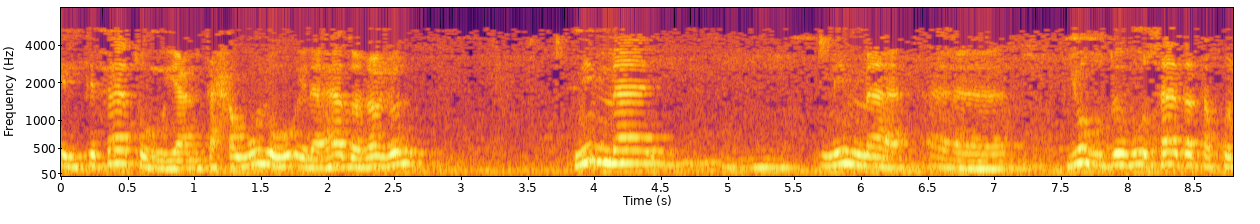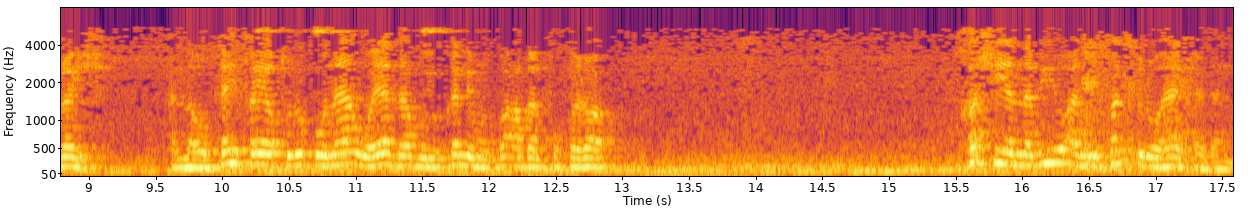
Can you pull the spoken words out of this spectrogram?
التفاته يعني تحوله إلى هذا الرجل مما مما آه، يغضب سادة قريش. أنه كيف يتركنا ويذهب يكلم بعض الفقراء؟ خشي النبي أن يفكر هكذا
